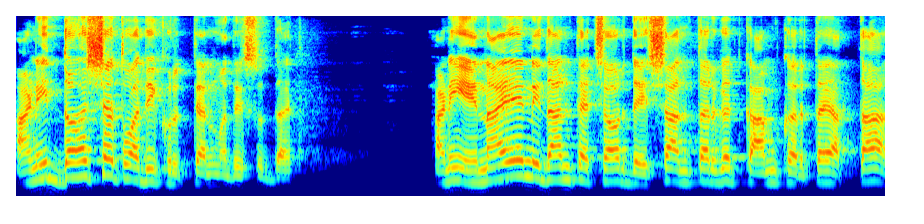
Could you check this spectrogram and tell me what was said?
आणि दहशतवादी कृत्यांमध्ये सुद्धा आहेत. आणि एन आय ए निदान त्याच्यावर देशांतर्गत काम करतंय. आत्ता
